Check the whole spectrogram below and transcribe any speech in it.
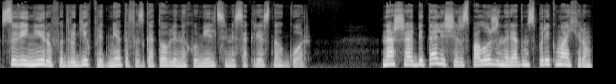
сувениров и других предметов, изготовленных умельцами с окрестных гор. Наше обиталище расположено рядом с парикмахером,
